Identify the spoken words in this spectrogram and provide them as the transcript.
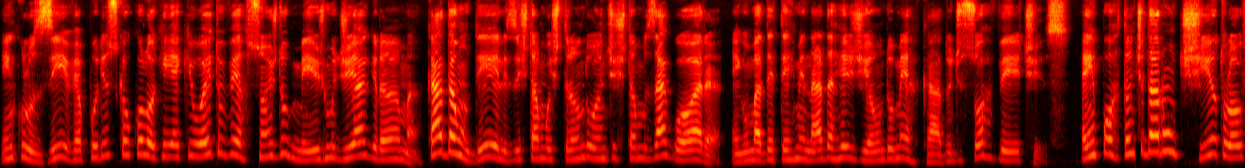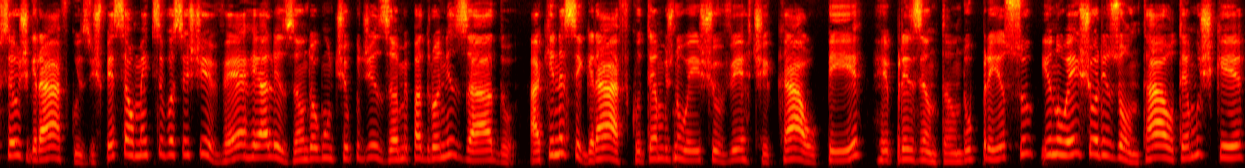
Inclusive, é por isso que eu coloquei aqui oito versões do mesmo diagrama. Cada um deles está mostrando onde estamos agora, em uma determinada região do mercado de sorvetes. É importante dar um título aos seus gráficos, especialmente se você estiver realizando algum tipo de exame padronizado padronizado. Aqui nesse gráfico, temos no eixo vertical P, representando o preço, e no eixo horizontal temos Q,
